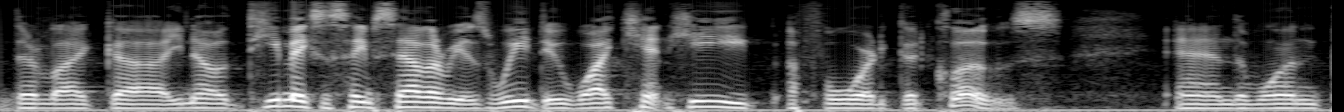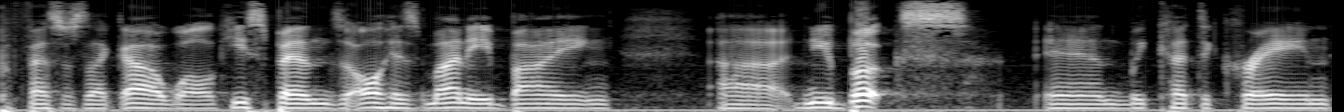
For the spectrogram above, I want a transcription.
They're like, uh, you know, he makes the same salary as we do. Why can't he afford good clothes? And the one professor's like, oh, well, he spends all his money buying uh, new books. And we cut to Crane,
